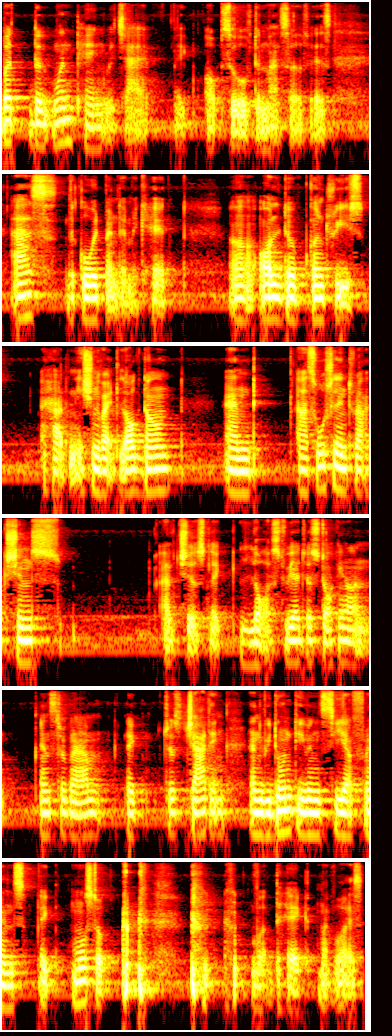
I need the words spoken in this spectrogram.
but the one thing which I like observed in myself is as the COVID pandemic hit, uh, all the countries had nationwide lockdown, and our social interactions have just like lost. We are just talking on Instagram, like just chatting, and we don't even see our friends. Like most of what the heck, my voice.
